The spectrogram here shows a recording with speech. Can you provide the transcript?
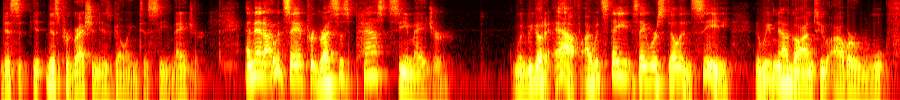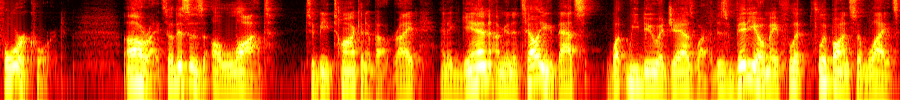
This, this progression is going to C major. And then I would say it progresses past C major. When we go to F, I would stay, say we're still in C, and we've now gone to our four chord. All right, so this is a lot to be talking about, right? And again, I'm to tell you that's what we do at Jazzwire. This video may flip flip on some lights,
